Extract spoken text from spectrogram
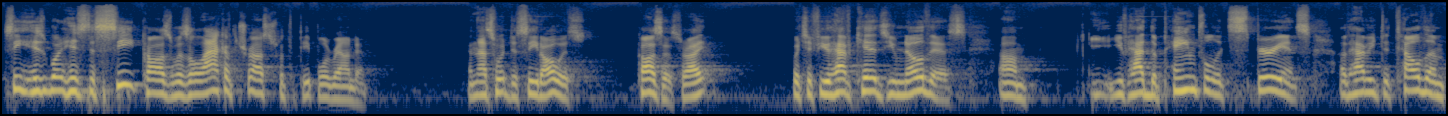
see, his, what his deceit caused was a lack of trust with the people around him. And that's what deceit always causes, right? Which, if you have kids, you know this. Um, you've had the painful experience of having to tell them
